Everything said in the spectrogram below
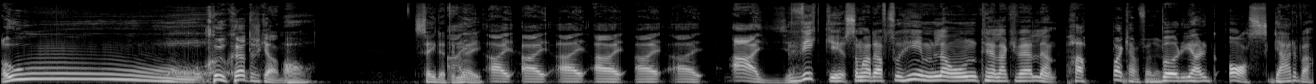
Oh, sjuksköterskan. Ja. Säg det till Aj, mig. aj, aj, aj, aj, aj, aj, aj. Vicky som hade haft så himla ont hela kvällen Pappa kan följa med. börjar asgarva åt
